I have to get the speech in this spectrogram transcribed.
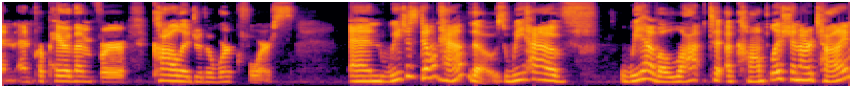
and, and prepare them for college or the workforce. And we just don't have those. We have we have a lot to accomplish in our time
